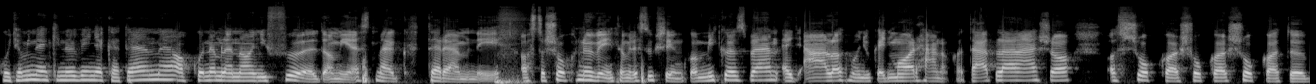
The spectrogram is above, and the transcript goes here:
hogyha mindenki növényeket enne, akkor nem lenne annyi föld, ami ezt megteremné, azt a sok növényt, amire szükségünk van, miközben egy állat, mondjuk egy marhának a táplálása, az sokkal, sokkal, sokkal több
